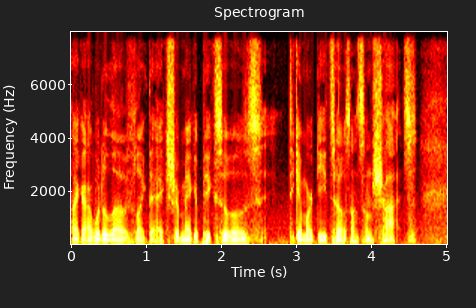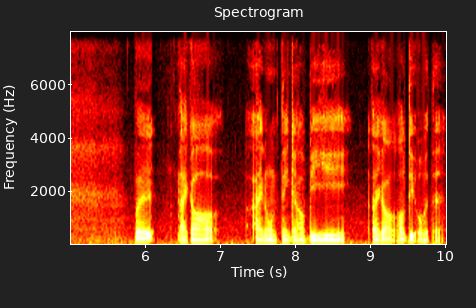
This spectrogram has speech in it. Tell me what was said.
Like I would have loved like the extra megapixels to get more details on some shots. But like I'll, I don't think I'll be like I'll I'll deal with it.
